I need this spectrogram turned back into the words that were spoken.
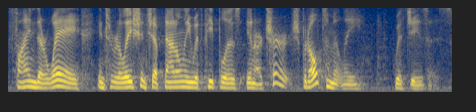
find their way into relationship, not only with people as in our church, but ultimately with Jesus.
